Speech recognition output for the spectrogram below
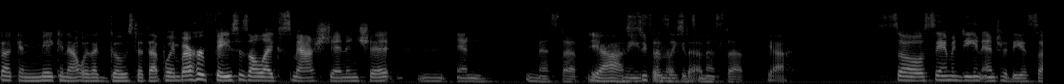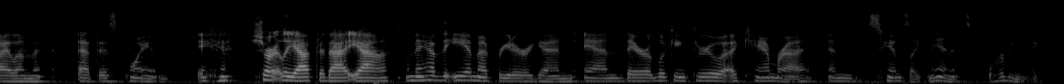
fucking making out with a ghost at that point. But her face is all like smashed in and shit. and messed up. Yeah, and he super says like messed it's up. messed up. Yeah, So Sam and Dean enter the asylum at this point, point. shortly after that, yeah, And they have the EMF reader again, and they're looking through a camera, and Sam's like, "Man, it's orbing like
